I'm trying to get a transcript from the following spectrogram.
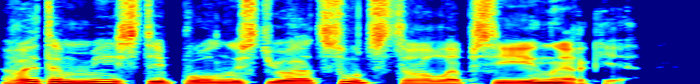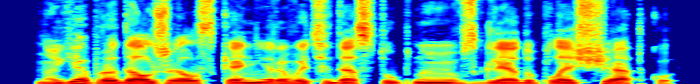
В этом месте полностью отсутствовала пси-энергия, но я продолжал сканировать доступную взгляду площадку,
